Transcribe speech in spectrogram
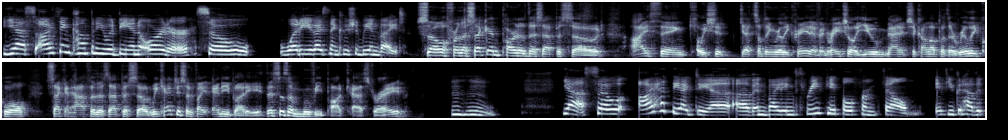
Yes, I think company would be in order. So, what do you guys think? Who should we invite? So, for the second part of this episode, I think we should get something really creative. And Rachael, you managed to come up with a really cool second half of this episode. We can't just invite anybody. This is a movie podcast, right? Hmm Yeah, so I had the idea of inviting three people from film. If you could have a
